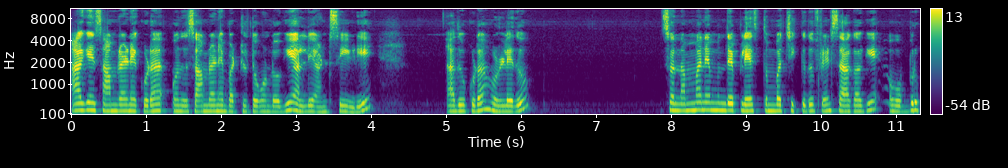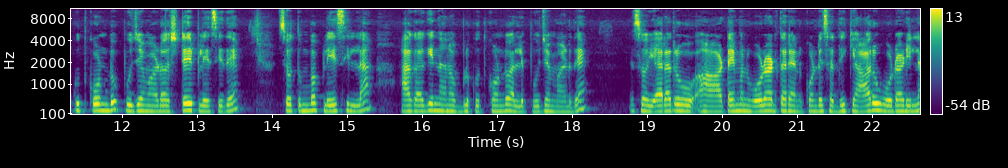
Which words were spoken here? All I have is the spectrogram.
ಹಾಗೆ ಸಾಂಬ್ರಾಣೆ ಕೂಡ ಒಂದು ಸಾಂಬ್ರಾಣೆ ಬಟ್ಟಲು ತೊಗೊಂಡೋಗಿ ಅಲ್ಲಿ ಅಂಟಿಸಿ ಇಡಿ. ಅದು ಕೂಡ ಒಳ್ಳೆಯದು ಸೊ ನಮ್ಮನೆ ಮುಂದೆ ಪ್ಲೇಸ್ ತುಂಬ ಚಿಕ್ಕದು ಫ್ರೆಂಡ್ಸ್ ಹಾಗಾಗಿ ಒಬ್ಬರು ಕೂತ್ಕೊಂಡು ಪೂಜೆ ಮಾಡೋ ಅಷ್ಟೇ ಪ್ಲೇಸ್ ಇದೆ. ಸೊ ತುಂಬ ಪ್ಲೇಸ್ ಇಲ್ಲ. ಹಾಗಾಗಿ ನಾನು ಒಬ್ಳು ಕೂತ್ಕೊಂಡು ಅಲ್ಲಿ ಪೂಜೆ ಮಾಡಿದೆ. ಸೊ ಯಾರು ಆ ಟೈಮಲ್ಲಿ ಓಡಾಡ್ತಾರೆ ಅಂದ್ಕೊಂಡೆ ಸದ್ಯಕ್ಕೆ ಯಾರೂ ಓಡಾಡಿಲ್ಲ.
